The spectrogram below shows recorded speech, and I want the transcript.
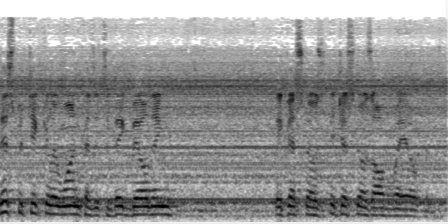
This particular one, because it's a big building, it just goes it just goes all the way open.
